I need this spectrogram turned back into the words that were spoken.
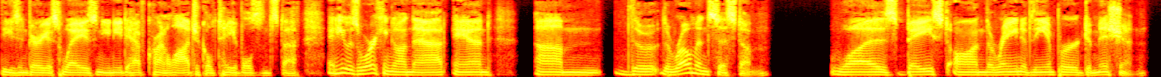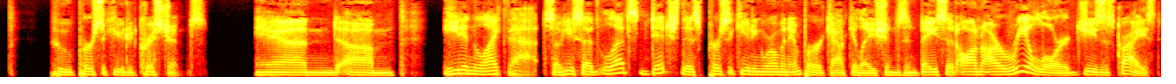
these in various ways, and you need to have chronological tables and stuff. And he was working on that, and um, the the Roman system was based on the reign of the Emperor Domitian, who persecuted Christians, and um, he didn't like that. So he said, let's ditch this persecuting Roman emperor calculations and base it on our real Lord, Jesus Christ.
